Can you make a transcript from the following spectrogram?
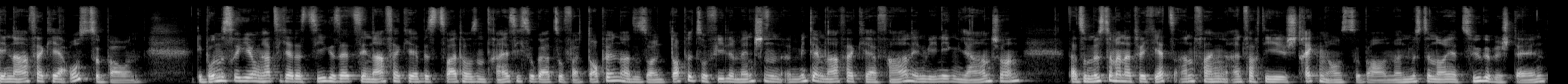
den Nahverkehr auszubauen. Die Bundesregierung hat sich ja das Ziel gesetzt, den Nahverkehr bis 2030 sogar zu verdoppeln. Also sollen doppelt so viele Menschen mit dem Nahverkehr fahren in wenigen Jahren schon. Dazu müsste man natürlich jetzt anfangen, einfach die Strecken auszubauen. Man müsste neue Züge bestellen.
